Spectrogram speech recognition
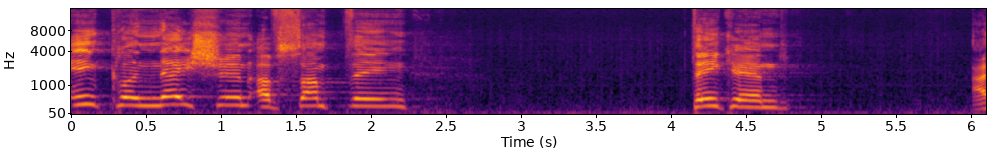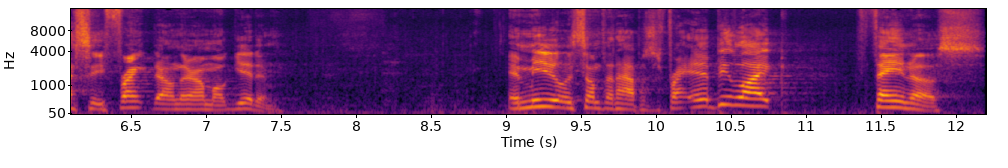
inclination of something, thinking, I see Frank down there, I'm going to get him. Immediately something happens to Frank. It'd be like Thanos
